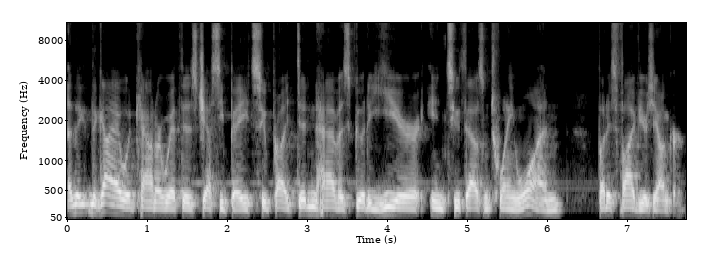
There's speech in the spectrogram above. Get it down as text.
the, the guy I would counter with is Jessie Bates, who probably didn't have as good a year in 2021 but is five years younger.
